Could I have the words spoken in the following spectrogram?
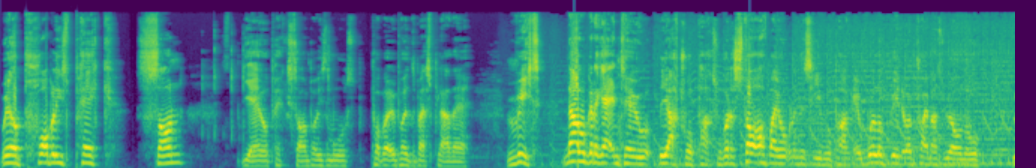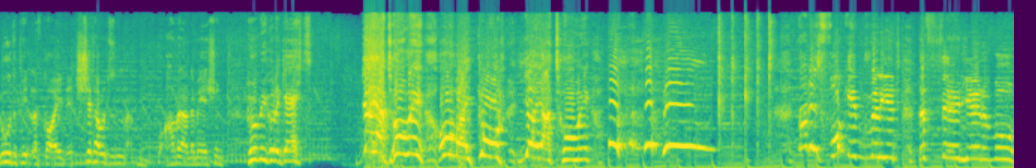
We'll probably pick Son. Yeah, we'll pick Son. Probably the most probably, probably the best player there. Right, now we're going to get into the actual packs. We're going to start off by opening this hero pack. It will upgrade to a prime as we all know. Loads of people have got it. It's shit how it doesn't have an animation. Who are we going to get? Yaya Toure! Oh my god! Yaya Toure! that is fucking brilliant! The third year in a row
